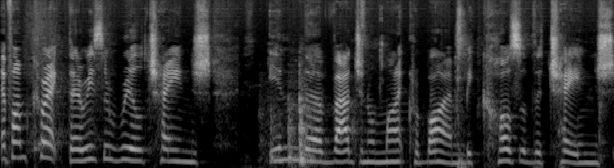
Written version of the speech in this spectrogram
if I'm correct, there is a real change in the vaginal microbiome because of the change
